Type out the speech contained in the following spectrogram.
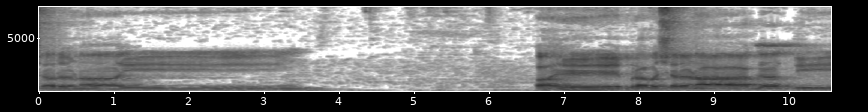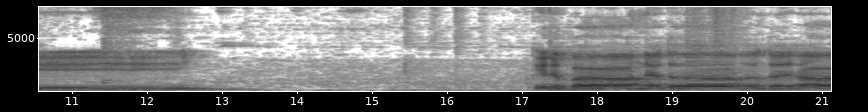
ਸ਼ਰਣਾਈ। ਆਏ ਪ੍ਰਭ ਸ਼ਰਣਾਗਤੀ। ਕਿਰਪਾ ਨਿਦ ਦਇਆਲ।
